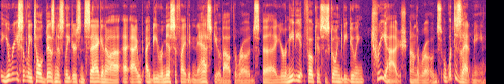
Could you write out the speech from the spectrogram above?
You recently told business leaders in Saginaw, I, would be remiss if I didn't ask you about the roads. Uh, your immediate focus is going to be doing triage on the roads. What does that mean?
